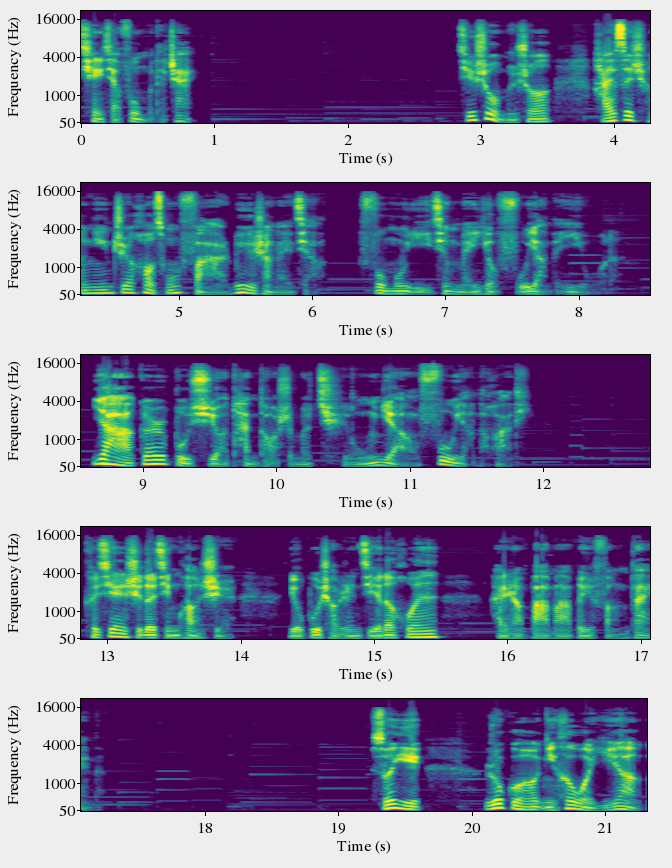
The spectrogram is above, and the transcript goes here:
欠下父母的债。其实我们说，孩子成年之后，从法律上来讲，父母已经没有抚养的义务了，压根儿不需要探讨什么穷养富养的话题。可现实的情况是。有不少人结了婚，还让爸妈背房贷呢。所以，如果你和我一样，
